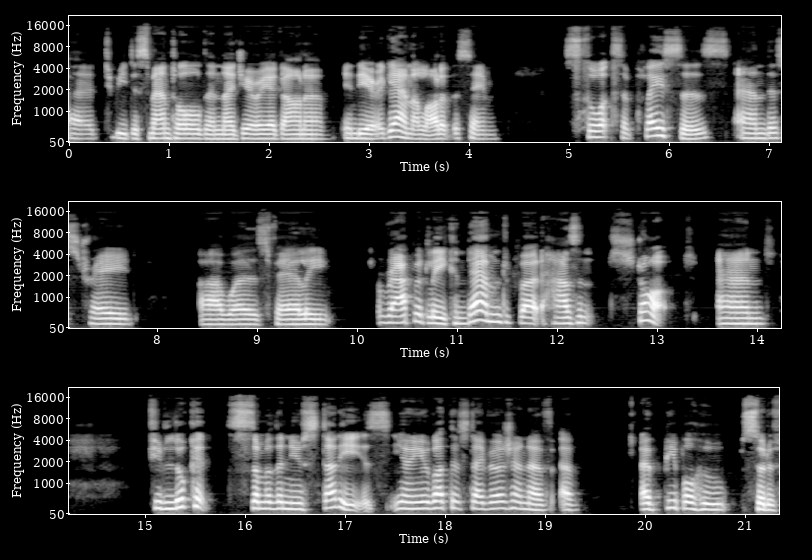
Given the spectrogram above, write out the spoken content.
uh, to be dismantled in Nigeria, Ghana, India. Again, a lot of the same sorts of places. And this trade uh, was fairly rapidly condemned, but hasn't stopped. And if you look at some of the new studies, you know, you've got this diversion of, of, of people who sort of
